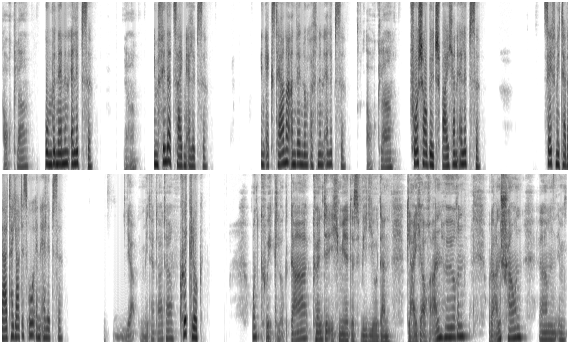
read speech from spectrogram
auch klar, Umbenennen Ellipse. ja, Im Finder zeigen Ellipse. In externer Anwendung öffnen Ellipse. auch klar, Vorschaubild speichern Ellipse. Save Metadata JSO in Ellipse. ja, Metadata Quick Look. Und Quick Look. Da könnte ich mir das Video dann gleich auch anhören oder anschauen ähm, im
